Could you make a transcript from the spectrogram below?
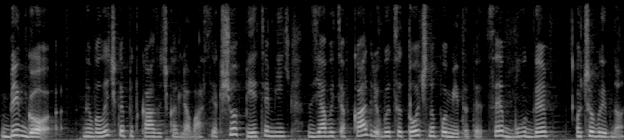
Бінго! Невеличка підказочка для вас. Якщо Петя мій з'явиться в кадрі, ви це точно помітите. Це буде очевидно.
